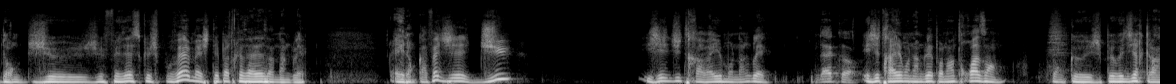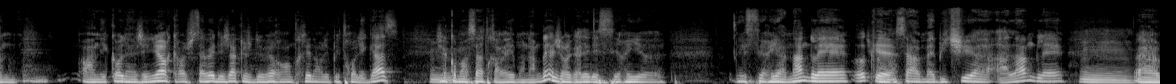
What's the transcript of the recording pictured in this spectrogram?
donc, je, je faisais ce que je pouvais, mais je n'étais pas très à l'aise en anglais. Et donc, en fait, j'ai dû, j'ai dû travailler mon anglais. D'accord. Et j'ai travaillé mon anglais pendant trois ans. Donc, euh, je peux vous dire qu'en en école d'ingénieur, quand je savais déjà que je devais rentrer dans le pétrole et gaz, j'ai commencé à travailler mon anglais. Je regardais des séries, euh, des séries en anglais. Ok. J'ai commencé à m'habituer à, à l'anglais. Mhm, Euh,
